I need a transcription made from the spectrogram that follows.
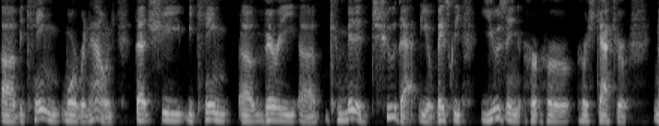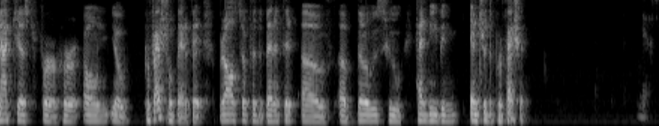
uh, became more renowned, that she became uh, very uh, committed to that. You know, basically using her her her stature not just for her own you know professional benefit, but also for the benefit of of those who hadn't even entered the profession. Yes,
